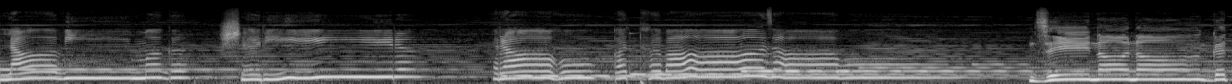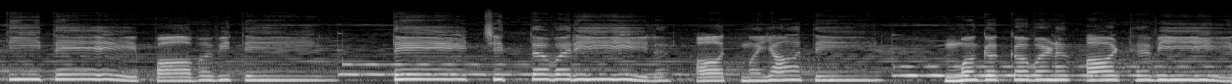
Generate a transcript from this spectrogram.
लावी मग शरीर। राहो अथवा जावो। जे गती ते पावविते ते चित्तवरील आत्मयाते मग कवण आठवी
